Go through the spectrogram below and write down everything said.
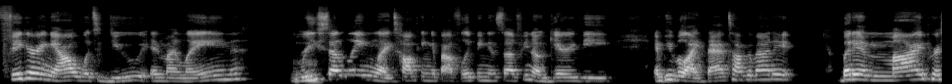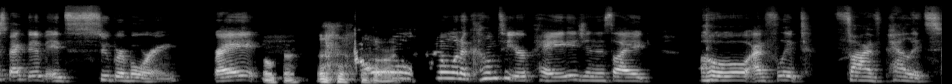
figuring out what to do in my lane, mm-hmm. reselling, like talking about flipping and stuff, you know, Gary Vee and people like that talk about it. But in my perspective, it's super boring, right? Okay. I don't, don't want to come to your page and it's like, oh, I flipped five pallets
